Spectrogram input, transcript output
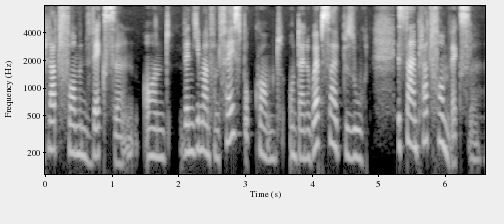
Plattformen wechseln. Und wenn jemand von Facebook kommt und deine Website besucht, ist da ein Plattformwechsel.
